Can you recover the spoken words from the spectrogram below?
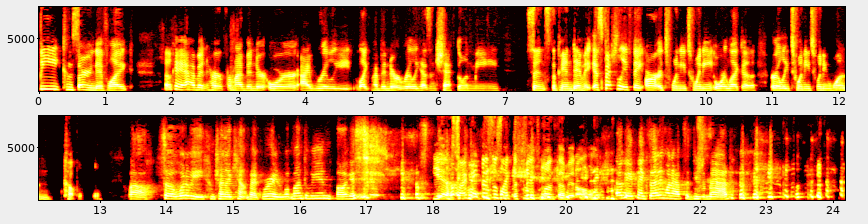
be concerned if like okay i haven't heard from my vendor or i really like my vendor really hasn't checked on me since the pandemic especially if they are a 2020 or like a early 2021 couple. Wow. So what are we i'm trying to count back. We're in what month are we in? August? Yeah so i think this is like the fifth month of it all. Okay thanks. I didn't want to have to do the math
